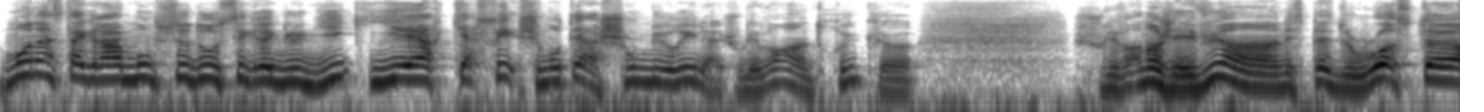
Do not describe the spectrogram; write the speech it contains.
Mon Instagram, mon pseudo, c'est Greg le Geek. Hier, café, je suis monté à Chambury, là, je voulais voir un truc. euh, je voulais voir. Non, j'avais vu un espèce de roster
